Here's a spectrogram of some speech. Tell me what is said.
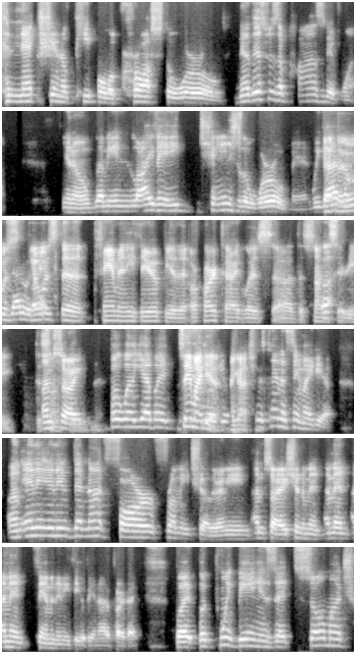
connection of people across the world. Now, this was a positive one. You know, I mean, Live Aid changed the world, man. We got that, that was got that was the famine in Ethiopia. The apartheid was uh, the Sun Well, City. the I'm Sun sorry. City. but well, yeah, but Same idea. I got you. It's kind of the same idea. Um, and and it, they're not far from each other. I mean, I'm sorry, I shouldn't have meant. I meant I meant famine in Ethiopia, not apartheid. But but point being is that so much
